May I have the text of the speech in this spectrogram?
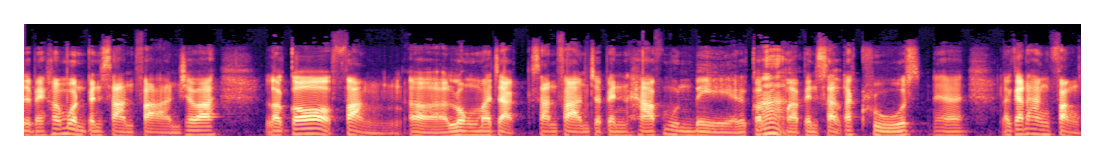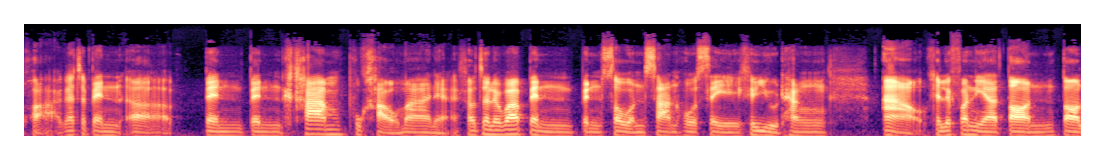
จะเป็นข้างบนเป็นซานฟรานใช่ป่ะแล้วก็ฝั่งเอ่อลงมาจากซานฟรานจะเป็นฮาฟมูนเบย์แล้วก็ลงมาอ่าเป็นซานตาครูซนะฮะแล้วก็ทางฝั่งขวาก็จะเป็นเอ่อเป็นเป็นข้ามภูเขามาเนี่ยเขาจะเรียกว่าเป็นเป็นโซนซานโฮเซคืออยู่ทางอ่าวแคลิฟอร์เนียตอนตอน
